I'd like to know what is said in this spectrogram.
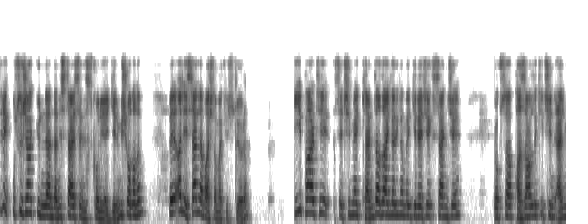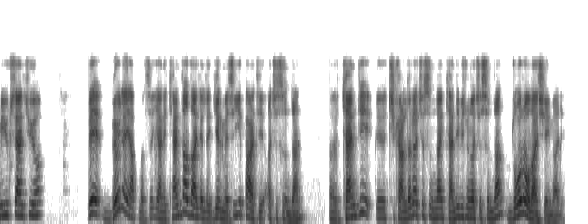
Direkt bu sıcak gündemden isterseniz konuya girmiş olalım. Ve Ali senle başlamak istiyorum. İyi Parti seçime kendi adaylarıyla mı girecek sence? Yoksa pazarlık için el mi yükseltiyor? Ve böyle yapması yani kendi adaylarıyla girmesi İyi Parti açısından e, kendi e, çıkarları açısından, kendi vizyon açısından doğru olan şey mi Ali?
